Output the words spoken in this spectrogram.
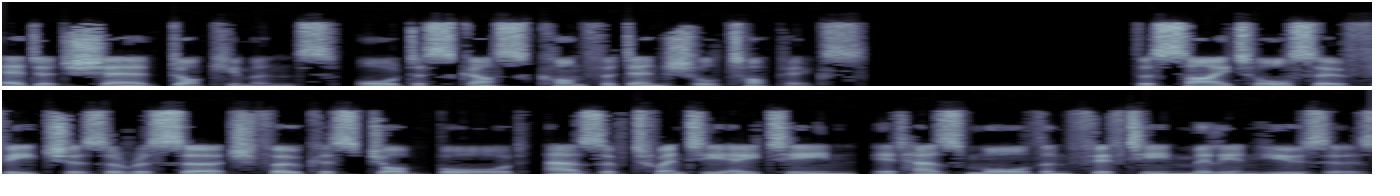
edit shared documents, or discuss confidential topics. The site also features a research-focused job board. As of 2018, it has more than 15 million users,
